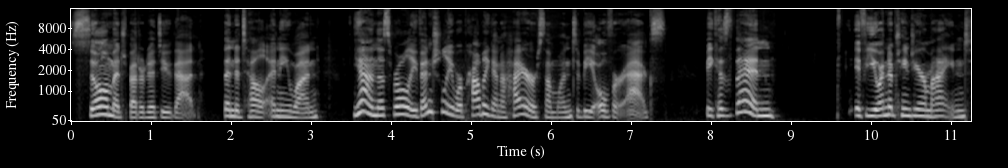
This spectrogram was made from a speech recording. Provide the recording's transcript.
So much better to do that than to tell anyone yeah in this role eventually we're probably going to hire someone to be over x because then if you end up changing your mind,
